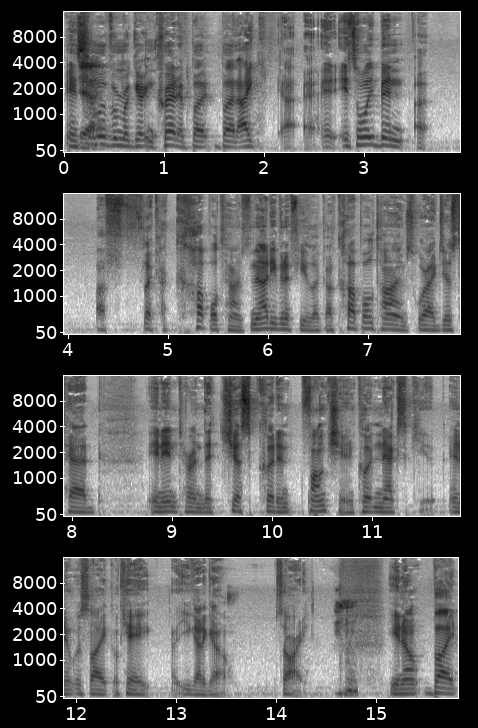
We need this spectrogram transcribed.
and some Mm-hmm. Of them are getting credit, but but I, uh, it's only been a, a f- like a couple times, not even a few, like a couple times where I just had an intern that just couldn't function, couldn't execute, and it was like, okay, you got to go. Sorry, you know. But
